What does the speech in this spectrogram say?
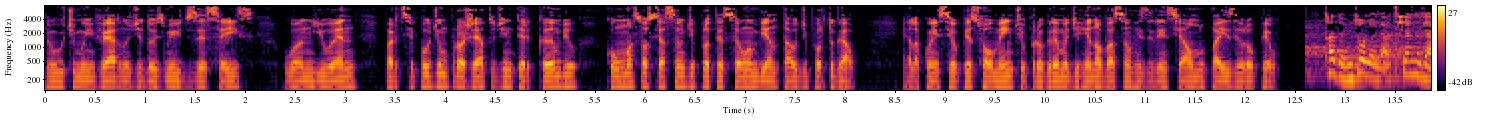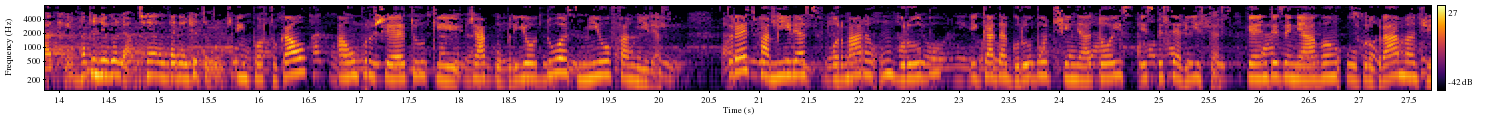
No último inverno de 2016, Wan Yuan participou de um projeto de intercâmbio com uma associação de proteção ambiental de Portugal. Ela conheceu pessoalmente o programa de renovação residencial no país europeu. Em Portugal, há um projeto que já cobriu duas mil famílias. Três famílias formaram um grupo e cada grupo tinha dois especialistas que desenhavam o programa de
